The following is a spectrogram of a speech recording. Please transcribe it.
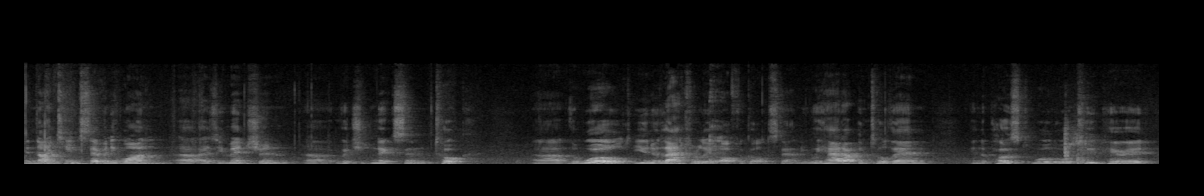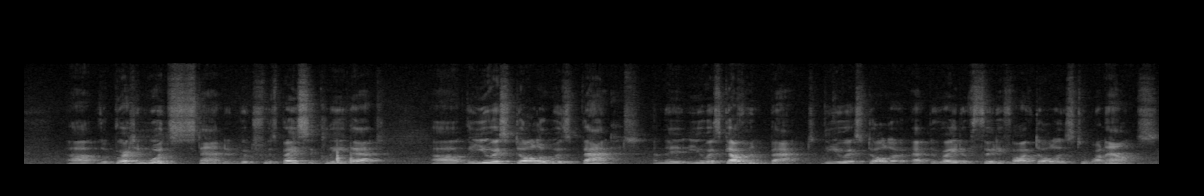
in 1971, uh, as you mentioned, uh, Richard Nixon took uh, the world unilaterally off a gold standard. We had up until then, in the post World War II period, uh, the Bretton Woods standard, which was basically that uh, the US dollar was backed and the US government backed the US dollar at the rate of $35 to one ounce.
